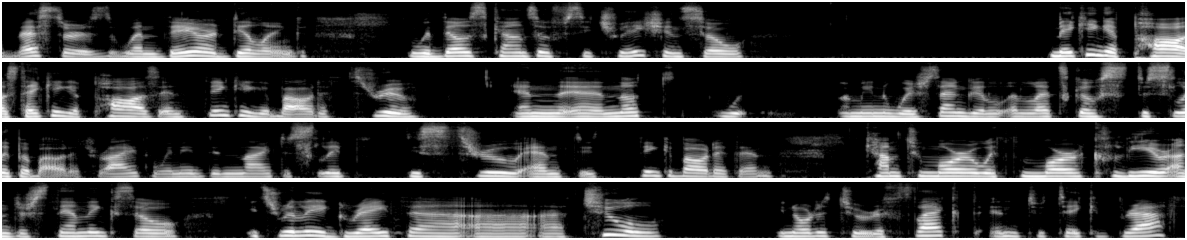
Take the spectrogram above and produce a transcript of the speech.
investors when they are dealing with those kinds of situations so making a pause taking a pause and thinking about it through and uh, not I mean, we're saying let's go to sleep about it, right? We need the night to sleep this through and to think about it and come tomorrow with more clear understanding. So it's really a great uh, uh, tool in order to reflect and to take a breath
